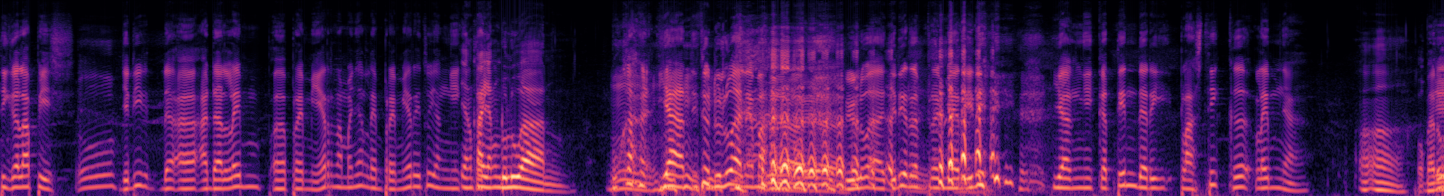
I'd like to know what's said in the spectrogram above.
Tiga lapis. Oh. Jadi da- eh, ada lem eh, premier namanya lem premier itu yang ngikat. Yang tayang duluan. Bukan, ya itu duluan emang. duluan. Jadi lem premier ini yang ngiketin dari plastik ke lemnya. Heeh. Oke. Baru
